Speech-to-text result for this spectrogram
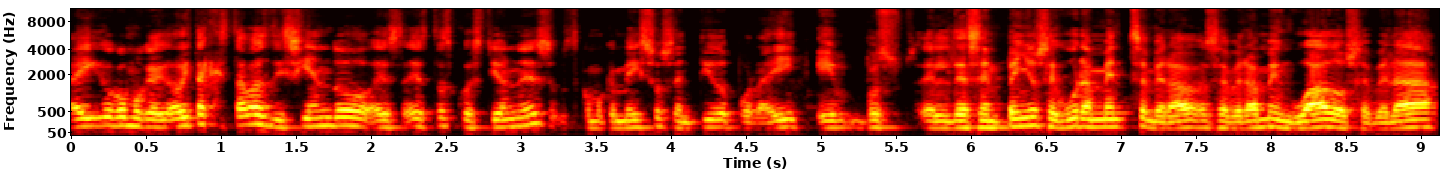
ahí como que ahorita que estabas diciendo estas cuestiones, pues, como que me hizo sentido por ahí, y pues el desempeño seguramente se verá, se verá menguado, se verá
